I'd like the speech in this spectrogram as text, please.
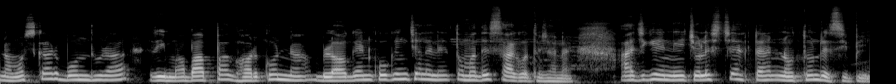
নমস্কার বন্ধুরা, Rima Bappa, Ghorkonna, blog and cooking চ্যানেলে তোমাদের স্বাগত জানাই। আজকে নিয়ে চলে এসছে একটা নতুন রেসিপি।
